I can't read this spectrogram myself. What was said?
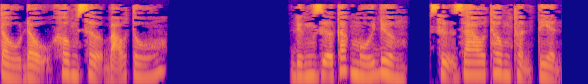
tàu đậu không sợ bão tố. Đứng giữa các mối đường, sự giao thông thuận tiện.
